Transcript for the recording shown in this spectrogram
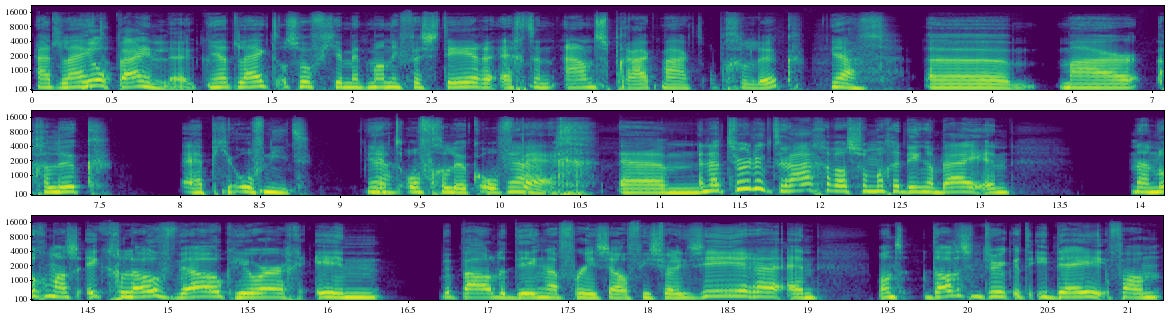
Ja, het, lijkt, heel pijnlijk. ja, het lijkt alsof je met manifesteren echt een aanspraak maakt op geluk. Ja, Ehm, maar geluk heb je of niet. Je Ja. hebt of geluk of Ja. pech. Ehm, en natuurlijk dragen wel sommige dingen bij. En nou, nogmaals, ik geloof wel ook heel erg in bepaalde dingen voor jezelf visualiseren. En, want dat is natuurlijk het idee van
